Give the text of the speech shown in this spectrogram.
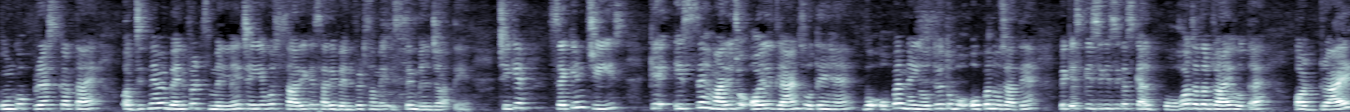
उनको प्रेस करता है, और जितने भी बेनिफिट्स मिलने चाहिए, वो सारे के सारे बेनिफिट्स हमें इससे मिल जाते हैं, ठीक है? सेकेंड चीज़ कि इससे हमारे जो ऑयल ग्लैंड होते हैं, वो ओपन नहीं होते तो वो ओपन हो जाते हैं बिकॉज़ किसी किसी का स्कैल्प बहुत ज़्यादा ड्राई होता है, और ड्राई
